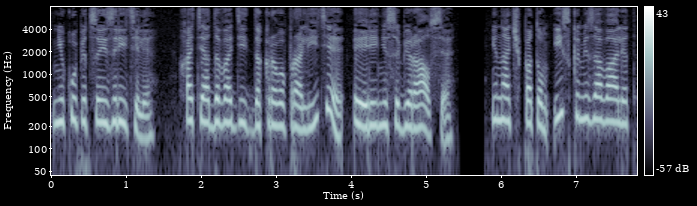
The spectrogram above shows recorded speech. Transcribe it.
не купятся и зрители. Хотя доводить до кровопролития Эри не собирался иначе потом исками завалят.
